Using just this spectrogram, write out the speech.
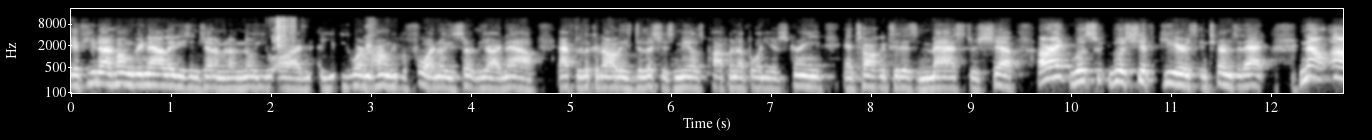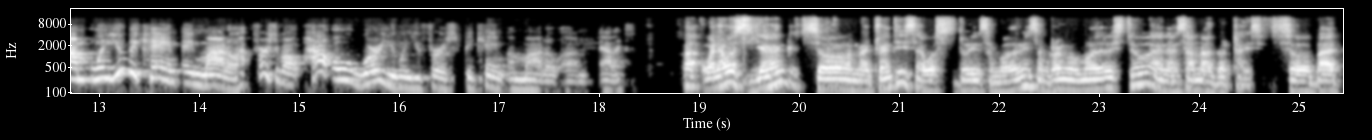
if you're not hungry now, ladies and gentlemen, I know you are. You, you, weren't hungry before. I know you certainly are now. After looking at all these delicious meals popping up on your screen and talking to this master chef. All right, we'll we'll shift gears in terms of that. Now, um, when you became a model, first of all, how old were you when you first became a model, um, Alex? Well, when I was young, so in my 20s, I was doing some modeling, some runway models too, and some advertising. So, but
